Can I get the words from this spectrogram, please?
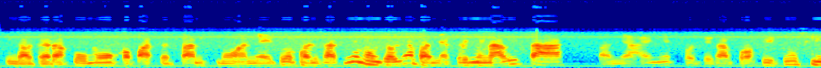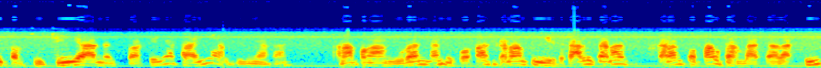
tinggal daerah kumuh, kepadatan semuanya itu urbanisasinya munculnya banyak kriminalitas. banyak ini tingkat prostitusi, perjudian dan sebagainya banyak artinya kan. Karena pengangguran kan di kota sekarang tinggi sekali karena sekarang kota udah nggak ada lagi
